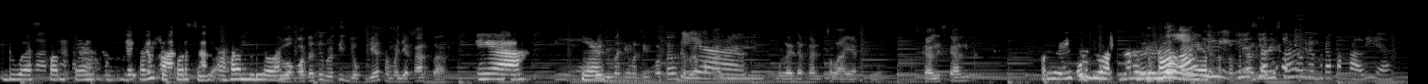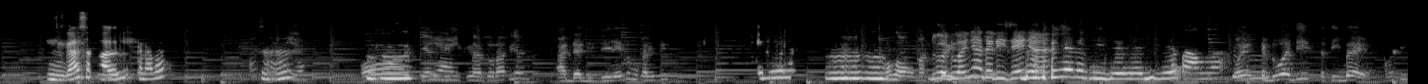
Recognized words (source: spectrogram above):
dua spot ya. Karena- Tapi syukur sih, alhamdulillah. Dua kota itu berarti Jogja sama Jakarta. Iya. Iya. Iya. Dan di masing-masing kota udah berapa Iya. kali mengadakan selayaknya? Sekali-sekali? Iya itu dua kali. Baru dua ya. kali, iya Sekali. Sekali sekali. udah berapa kali ya? Enggak sekali. Kenapa? Oh, sekali ya? Oh, yang Iya. di Signatura yang ada DJ-nya itu bukan sih? Iya. Mm-mm. Oh, Dua-duanya ada. DJ-nya. Dua-duanya ada DJ-nya, DJ sama. Oh, yang kedua di Tetiba ya? Apa sih?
